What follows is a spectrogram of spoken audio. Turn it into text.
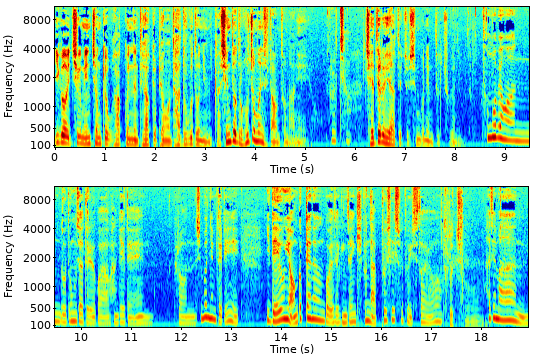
이거 지금 인천교구 갖고 있는 대학교 병원 다 누구 돈입니까? 신도들 호주머니에서 나온 돈 아니에요. 그렇죠. 제대로 해야 되죠. 신부님들, 주교님들. 성모병원 노동자들과 관계된 그런 신부님들이 이 내용이 언급되는 거에서 굉장히 기분 나쁘실 수도 있어요. 그렇죠. 하지만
